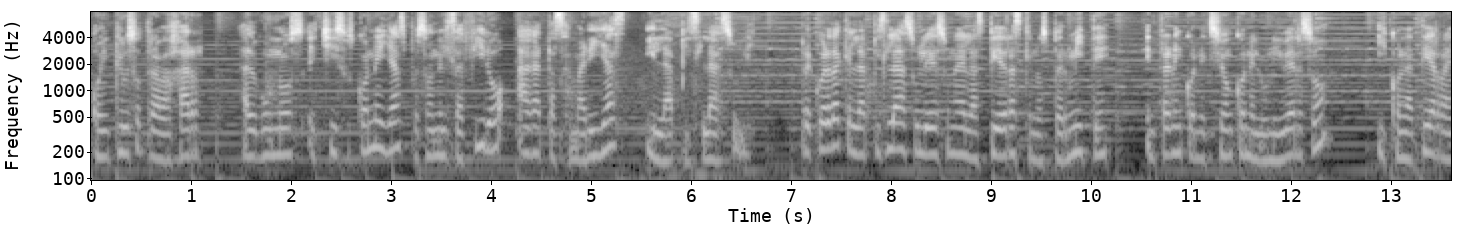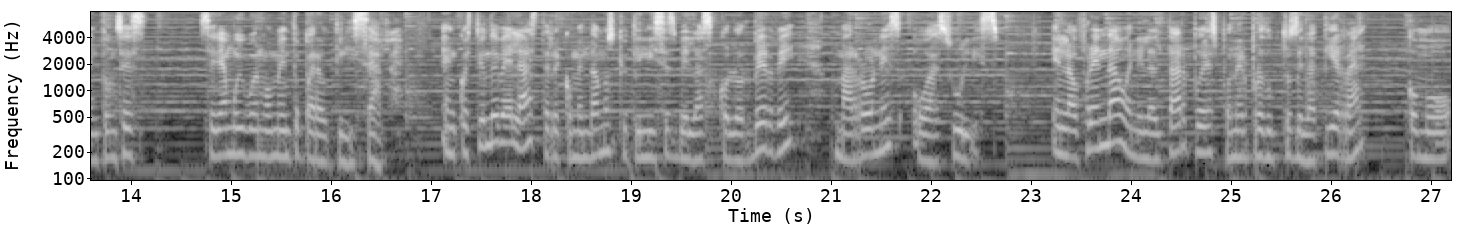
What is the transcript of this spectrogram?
o incluso trabajar algunos hechizos con ellas, pues son el zafiro, ágatas amarillas y lápiz lázuli. Recuerda que el lápiz lázuli es una de las piedras que nos permite entrar en conexión con el universo y con la Tierra, entonces sería muy buen momento para utilizarla. En cuestión de velas, te recomendamos que utilices velas color verde, marrones o azules. En la ofrenda o en el altar puedes poner productos de la tierra como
